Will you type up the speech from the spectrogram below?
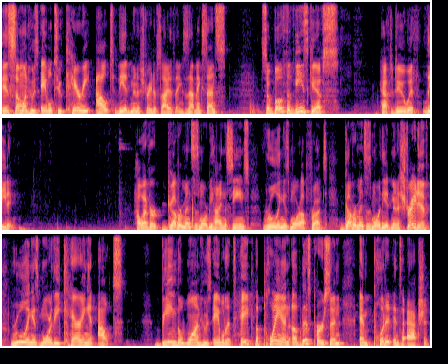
is someone who's able to carry out the administrative side of things. Does that make sense? So both of these gifts have to do with leading. However, governments is more behind the scenes, ruling is more upfront. Governments is more the administrative, ruling is more the carrying it out. Being the one who's able to take the plan of this person and put it into action.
